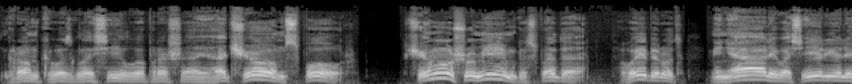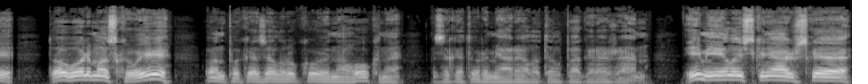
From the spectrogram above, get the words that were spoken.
Громко возгласил, вопрошая, «О чем спор? К чему шумим, господа? Выберут меня ли, Василия ли, то воль Москвы, — он показал рукой на окна, за которыми орала толпа горожан, — и милость княжеская,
